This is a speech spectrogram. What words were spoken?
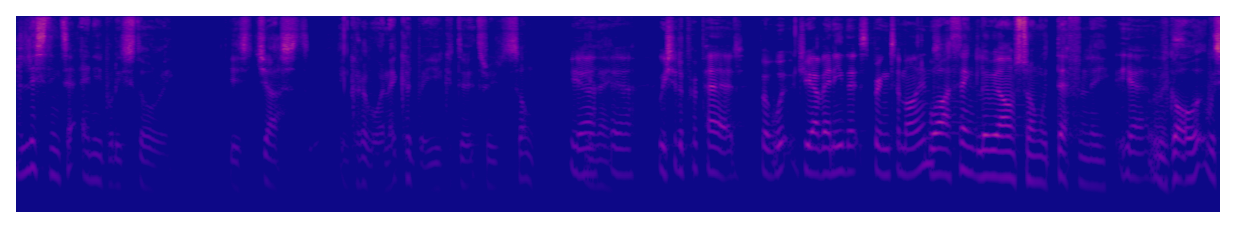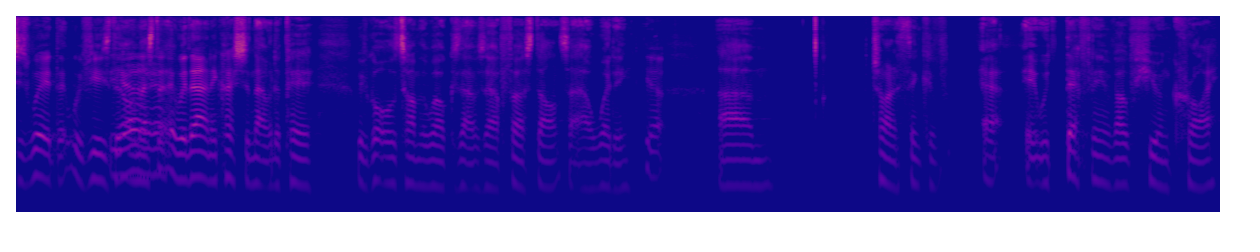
listening to anybody's story is just incredible. And it could be, you could do it through song. Yeah. know. Yeah. We should have prepared. But w- do you have any that spring to mind? Well, I think Louis Armstrong would definitely, yeah. we've nice. got, all, which is weird that we've used it Yeah, on this, yeah. without any question that would appear. We've got all the time in the world because that was our first dance at our wedding. Yeah. Um, I'm trying to think of, uh, it would definitely involve Hue and Cry,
